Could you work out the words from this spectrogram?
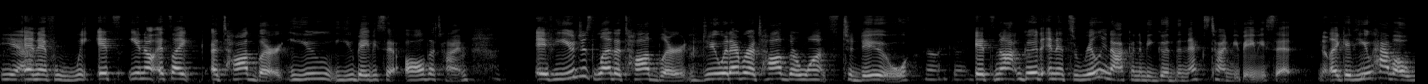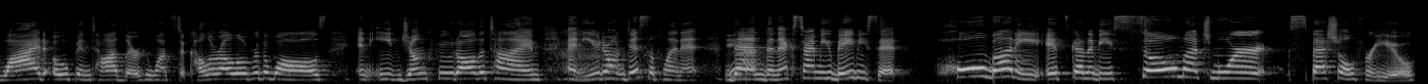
Yeah. And if we it's you know, it's like a toddler. You you babysit all the time. If you just let a toddler do whatever a toddler wants to do, Not good. it's not good and it's really not going to be good the next time you babysit. No. Like if you have a wide open toddler who wants to color all over the walls and eat junk food all the time and you don't discipline it, Yeah. then the next time you babysit, whole buddy, it's going to be so much more special for you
